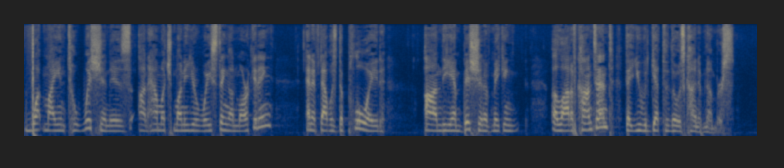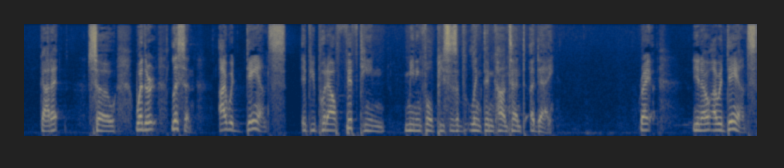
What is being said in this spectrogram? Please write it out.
what my intuition is on how much money you're wasting on marketing and if that was deployed on the ambition of making a lot of content that you would get to those kind of numbers. Got it? So whether listen, I would dance if you put out 15 meaningful pieces of LinkedIn content a day. Right? You know, I would dance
